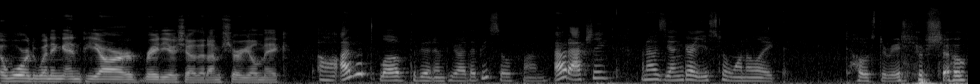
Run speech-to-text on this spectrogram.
award-winning NPR radio show that I'm sure you'll make. Oh, I would love to be on NPR. That'd be so fun. I would actually. When I was younger, I used to want to like host a radio show.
